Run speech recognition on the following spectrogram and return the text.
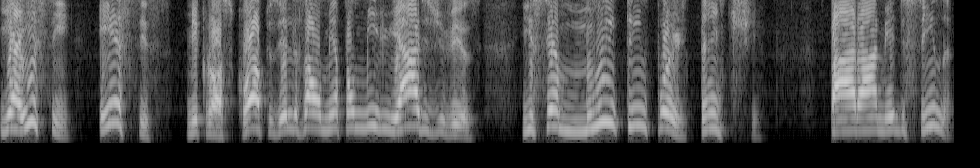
E aí sim, esses microscópios, eles aumentam milhares de vezes. Isso é muito importante para a medicina,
